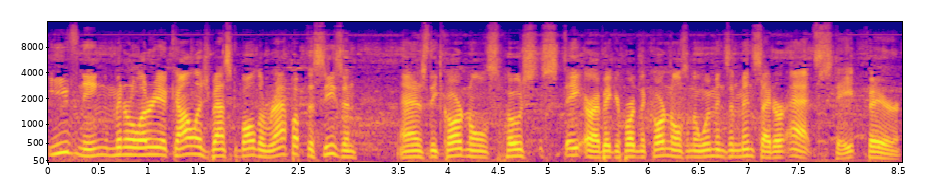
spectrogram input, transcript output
evening, Mineral Area College basketball to wrap up the season as the Cardinals host state or I beg your pardon, the Cardinals on the women's and men's side are at State Fair.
